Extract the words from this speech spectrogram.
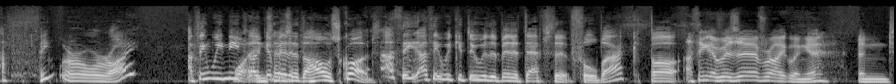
I think we're all right. I think we need What, like in a terms bit of of the whole squad? I think I think we could do with a bit of depth at fullback, but I think a reserve right winger and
